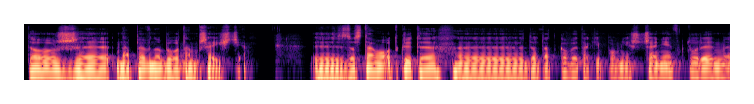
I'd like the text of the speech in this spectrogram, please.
to, że na pewno było tam przejście. Y, zostało odkryte y, dodatkowe takie pomieszczenie, w którym y,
